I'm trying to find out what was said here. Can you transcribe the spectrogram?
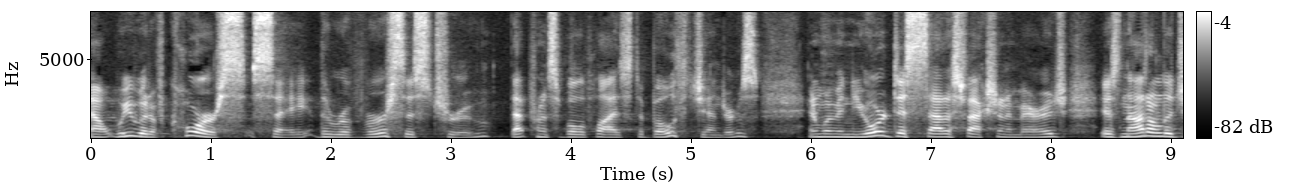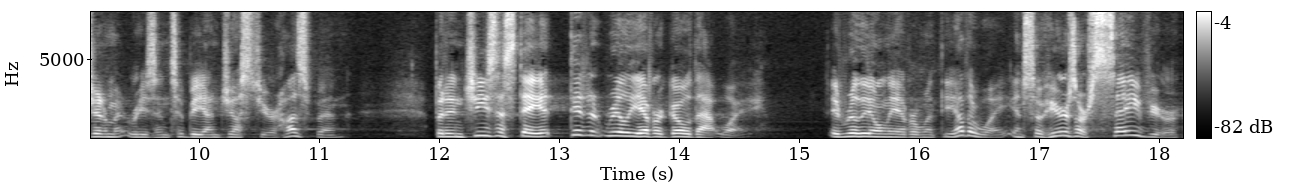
Now, we would, of course, say the reverse is true. That principle applies to both genders. And women, your dissatisfaction in marriage is not a legitimate reason to be unjust to your husband. But in Jesus' day, it didn't really ever go that way. It really only ever went the other way. And so here's our Savior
